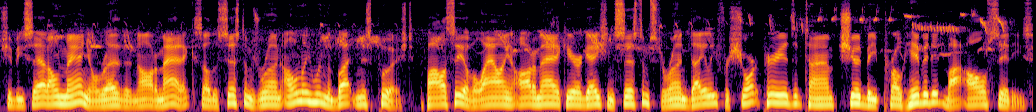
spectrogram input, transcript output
should be set on manual rather than automatic, so the systems run only when the button is pushed. The policy of allowing automatic irrigation systems to run daily for short periods of time should be prohibited by all cities.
